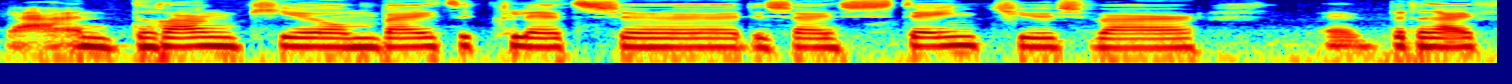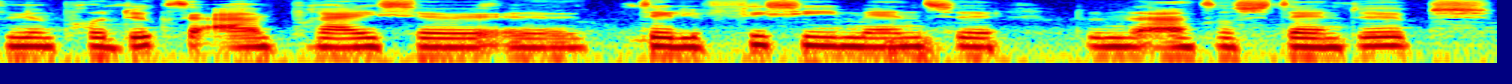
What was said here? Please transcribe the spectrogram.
ja, een drankje om bij te kletsen. Er zijn standjes waar eh, bedrijven hun producten aanprijzen. Uh, televisiemensen doen een aantal stand-ups.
